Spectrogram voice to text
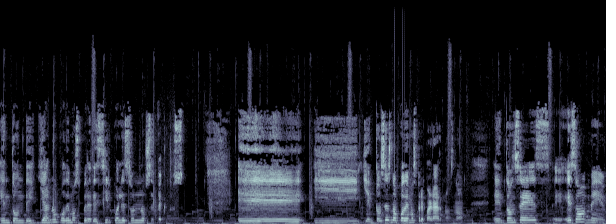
en donde ya no podemos predecir cuáles son los efectos. Eh, y, entonces no podemos prepararnos, ¿no? Entonces, eh, eso me,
